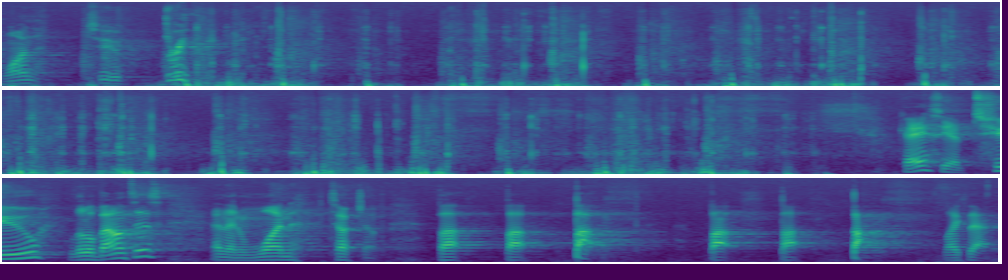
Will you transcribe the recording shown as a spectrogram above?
One, two, three. Okay, so you have two little bounces and then one tuck jump. Bop, bop, bop, bop, bop, bop, like that.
